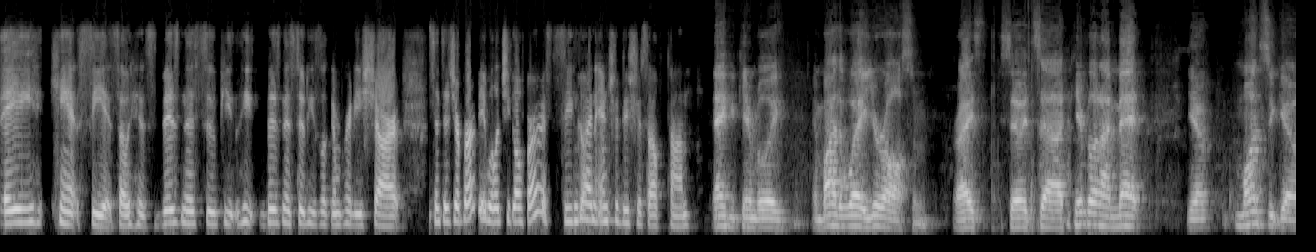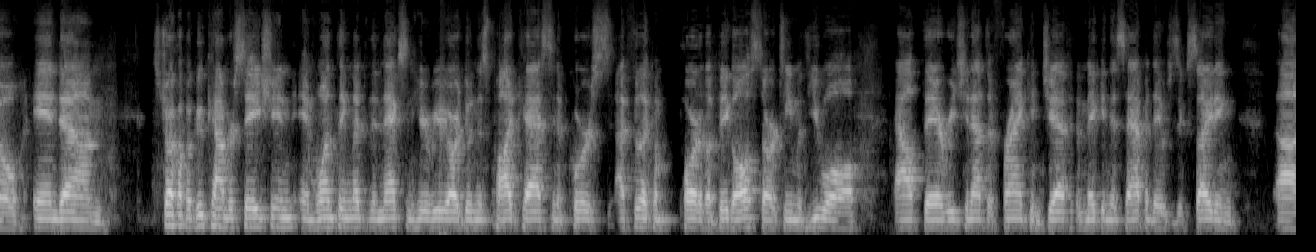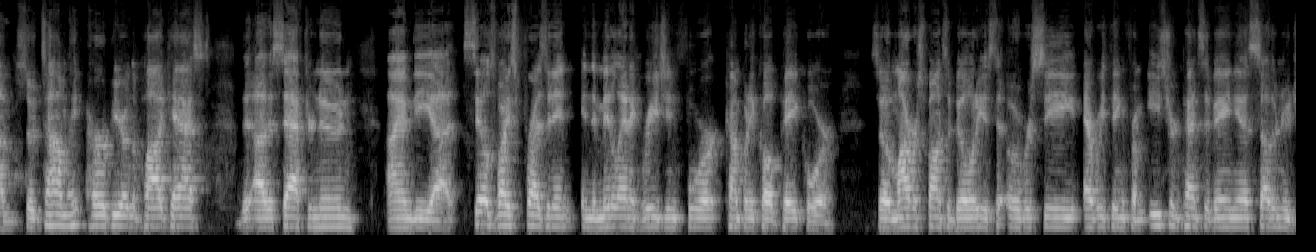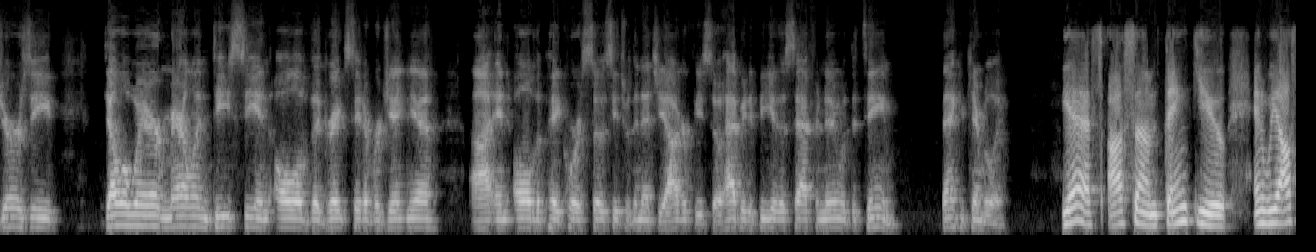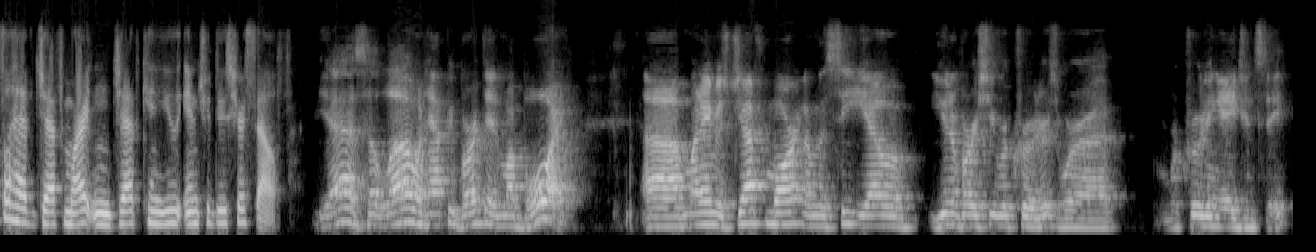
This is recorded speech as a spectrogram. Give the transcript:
they can't see it. So his business suit, he, business suit, he's looking pretty sharp. Since it's your birthday, we'll let you go first. So you can go ahead and introduce yourself, Tom. Thank you, Kimberly. And by the way, you're awesome, right? So it's uh, Kimberly and I met, you know, months ago, and um, struck up a good conversation. And one thing led to the next, and here we are doing this podcast. And of course, I feel like I'm part of a big all-star team with you all out there, reaching out to Frank and Jeff and making this happen today, which is exciting. Um, so Tom Herb here on the podcast uh, this afternoon. I am the uh, sales vice president in the Mid Atlantic region for a company called Paycor. So my responsibility is to oversee everything from Eastern Pennsylvania, Southern New Jersey, Delaware, Maryland, DC, and all of the great state of Virginia, uh, and all of the Paycor associates within that geography. So happy to be here this afternoon with the team. Thank you, Kimberly. Yes, awesome. Thank you. And we also have Jeff Martin. Jeff, can you introduce yourself? Yes, hello, and happy birthday to my boy. Uh, my name is Jeff Martin. I'm the CEO of University Recruiters. We're a recruiting agency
